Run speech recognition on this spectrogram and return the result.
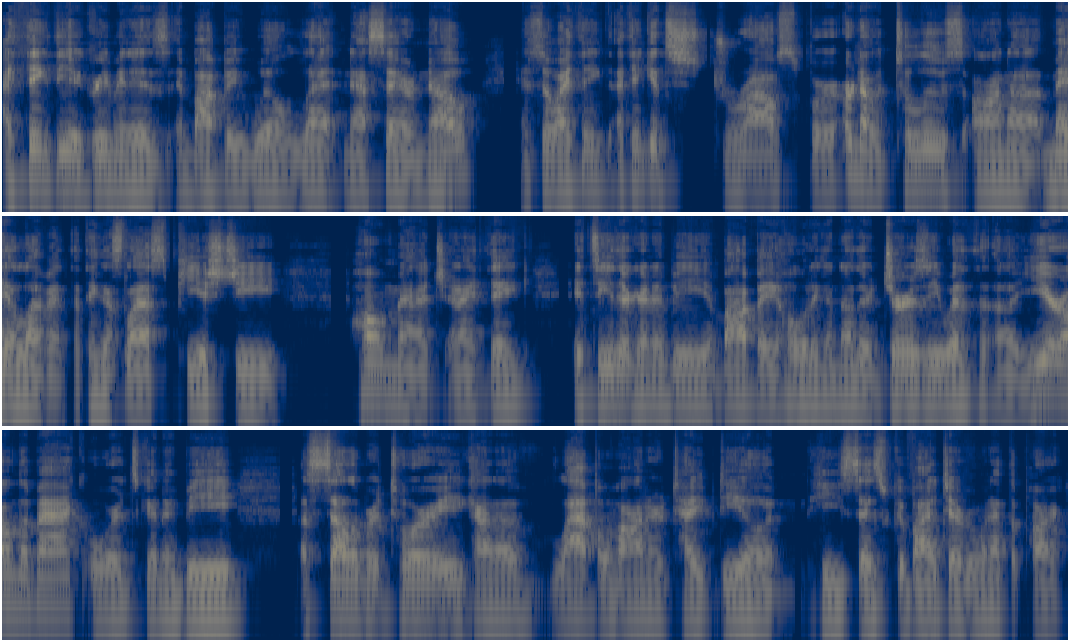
I think the agreement is Mbappe will let Nasser know. And so I think I think it's Strasbourg or no Toulouse on uh, May 11th. I think that's last PSG home match, and I think it's either going to be Mbappe holding another jersey with a year on the back, or it's going to be a celebratory kind of lap of honor type deal and he says goodbye to everyone at the park.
